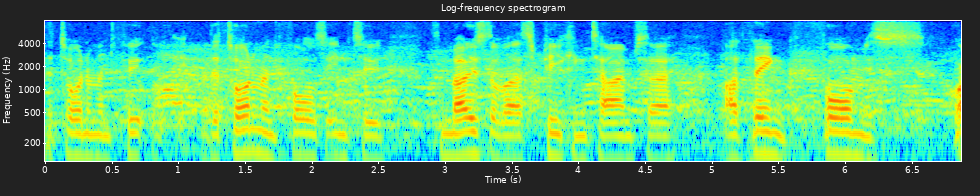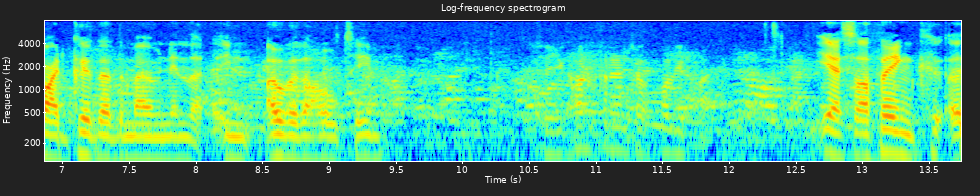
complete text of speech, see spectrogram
the tournament the tournament falls into most of us peaking time. So I think form is quite good at the moment in the in over the whole team. So you're confident of qualifying? Yes, I think a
